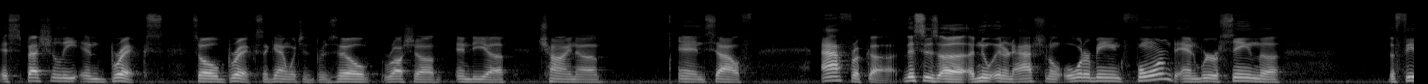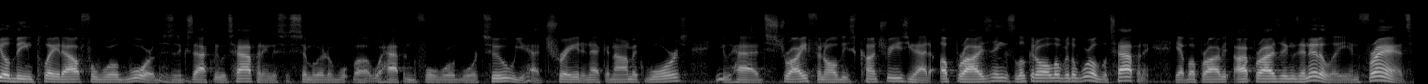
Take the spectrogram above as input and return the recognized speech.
especially in BRICS. So BRICS, again, which is Brazil, Russia, India, China, and South Africa. This is a, a, new international order being formed, and we're seeing the, the field being played out for World War. This is exactly what's happening. This is similar to uh, what happened before World War II. You had trade and economic wars. You had strife in all these countries. You had uprisings. Look at all over the world what's happening. You have upri uprisings in Italy, in France,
